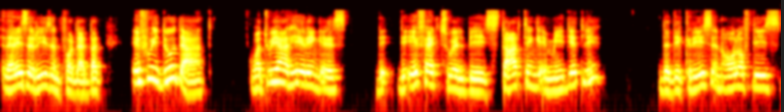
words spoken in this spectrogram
there is a reason for that but if we do that what we are hearing is the, the effects will be starting immediately, the decrease in all of these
